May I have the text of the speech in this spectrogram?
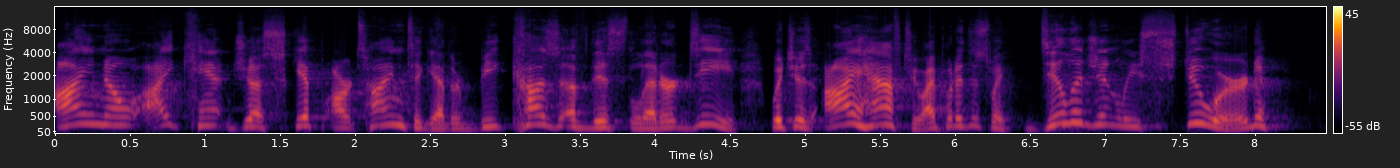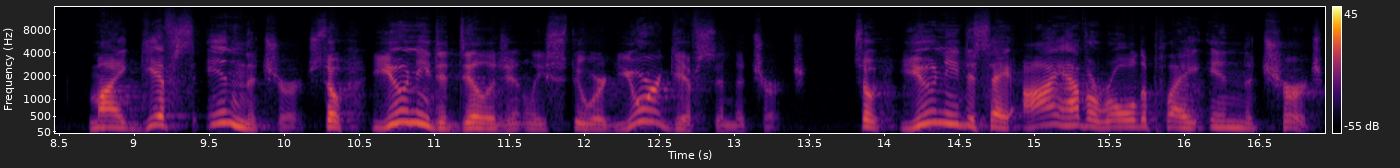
I know I can't just skip our time together because of this letter D, which is I have to, I put it this way, diligently steward my gifts in the church. So you need to diligently steward your gifts in the church. So you need to say, I have a role to play in the church.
